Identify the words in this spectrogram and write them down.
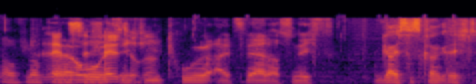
auf locker. Er Letzte holt Feld sich die Truhe, als wäre das nichts. Geisteskrank, echt.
